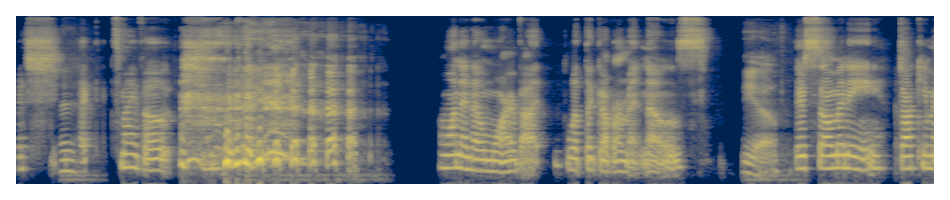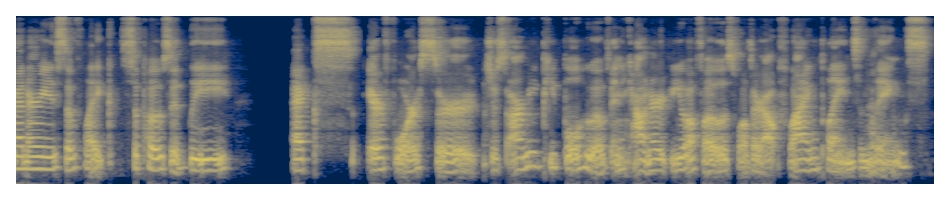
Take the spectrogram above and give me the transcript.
Which Eh. it's my vote. I want to know more about what the government knows. yeah. There's so many documentaries of like supposedly ex Air Force or just Army people who have encountered UFOs while they're out flying planes and things.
